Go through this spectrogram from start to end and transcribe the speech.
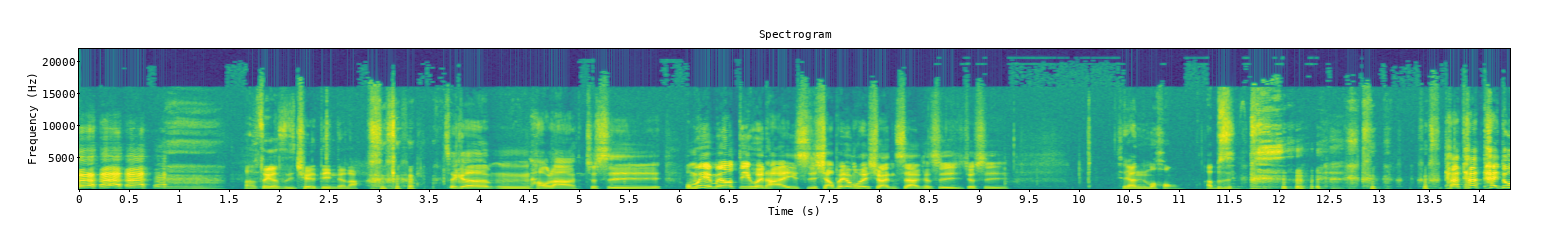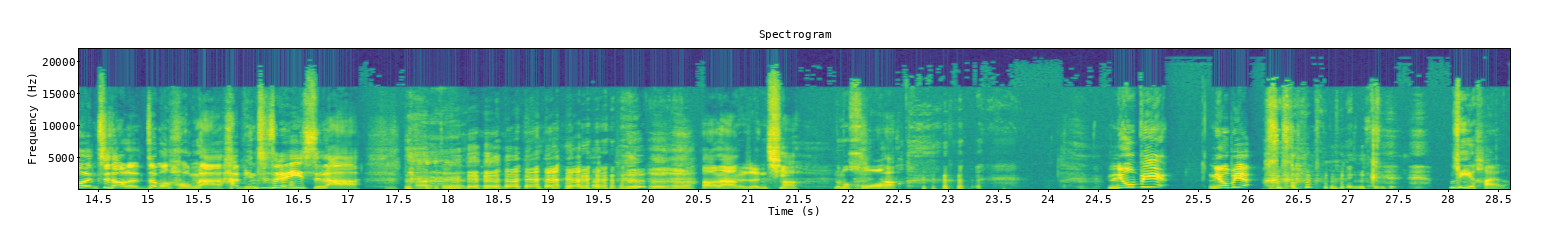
啊，这个是确定的啦。这个嗯，好啦，就是我们也没有诋毁他的意思，小朋友会喜欢吃啊，可是就是谁让你那么红啊？不是，他他太多人知道了，这么红啦，汉平是这个意思啦。啊，对好啦有，人气，那么火，牛逼牛逼，厉害了。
